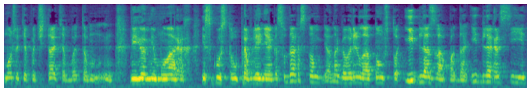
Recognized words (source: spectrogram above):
Можете почитать об этом м, в ее мемуарах «Искусство управления государством», где она говорила о том, что и для Запада, и для России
